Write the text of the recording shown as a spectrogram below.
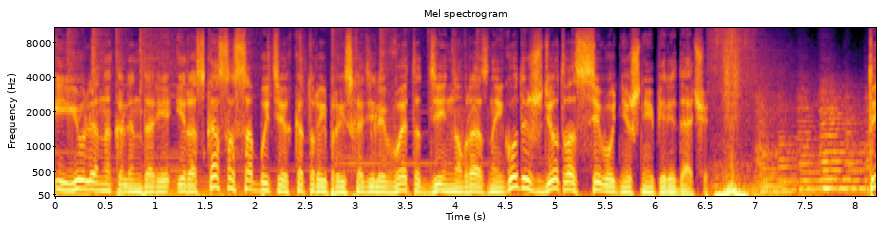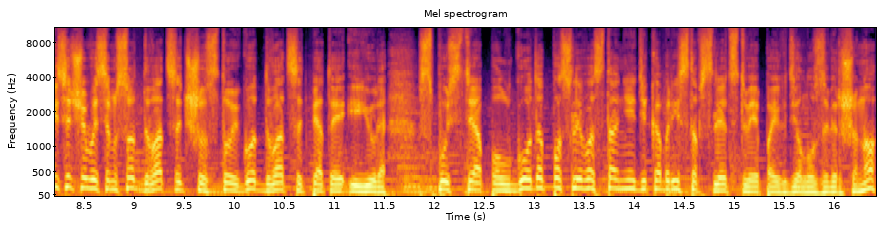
июля на календаре и рассказ о событиях, которые происходили в этот день, но в разные годы, ждет вас сегодняшней передачи. 1826 год, 25 июля. Спустя полгода после восстания декабристов следствие по их делу завершено,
